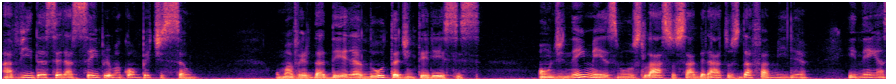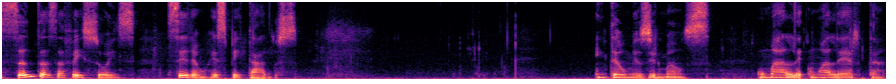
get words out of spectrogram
a vida será sempre uma competição uma verdadeira luta de interesses, onde nem mesmo os laços sagrados da família e nem as santas afeições serão respeitados. Então, meus irmãos, uma, um alerta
